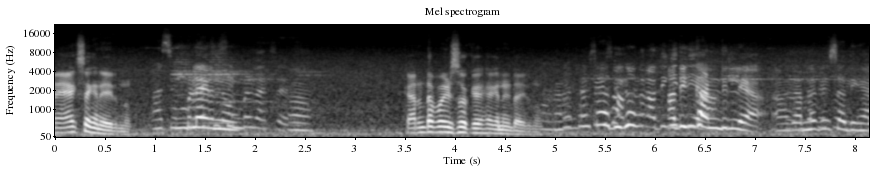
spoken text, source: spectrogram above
മാത്സ് എങ്ങനെയായിരുന്നു? ആ സിമ്പിൾ ആയിരുന്നു. കറണ്ട് കറണ്ട് അഫയേഴ്സൊക്കെ എങ്ങനെ ഉണ്ടായിരുന്നു? അധികം അധികം കണ്ടില്ല. കറണ്ട് അഫയേഴ്സ് അധികം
